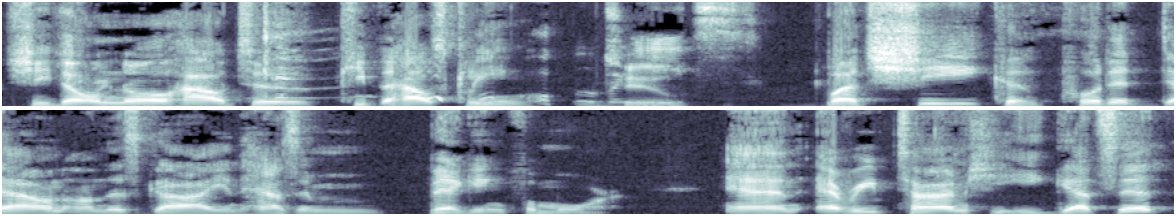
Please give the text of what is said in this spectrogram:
she don't know how to keep the house clean, Uber Two. Eats. But she can put it down on this guy and has him begging for more. And every time she, he gets it,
